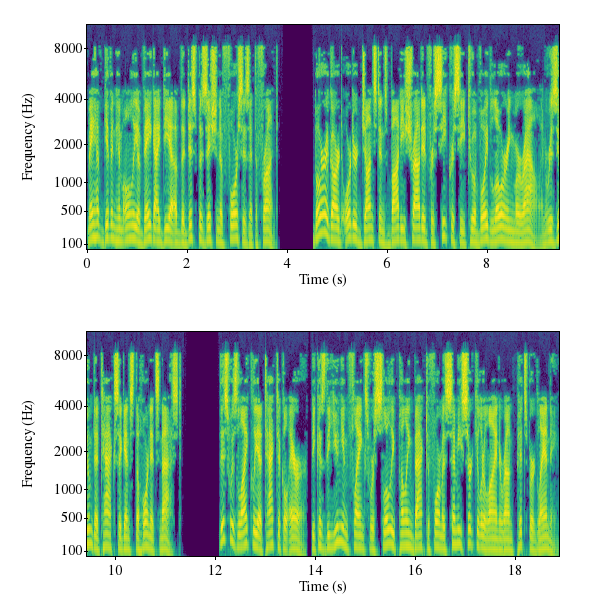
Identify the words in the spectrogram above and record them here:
may have given him only a vague idea of the disposition of forces at the front. Beauregard ordered Johnston's body shrouded for secrecy to avoid lowering morale and resumed attacks against the Hornet's Nest. This was likely a tactical error, because the Union flanks were slowly pulling back to form a semicircular line around Pittsburgh Landing.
